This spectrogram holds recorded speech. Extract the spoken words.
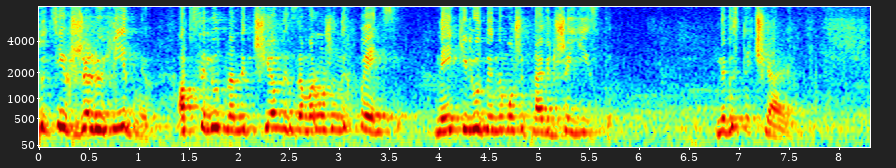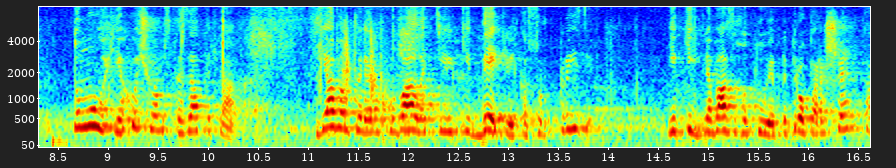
оцих жалюгідних, абсолютно нікчемних заморожених пенсій, на які люди не можуть навіть вже їсти. Не вистачає. Тому я хочу вам сказати так: я вам перерахувала тільки декілька сюрпризів, яких для вас готує Петро Порошенко,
